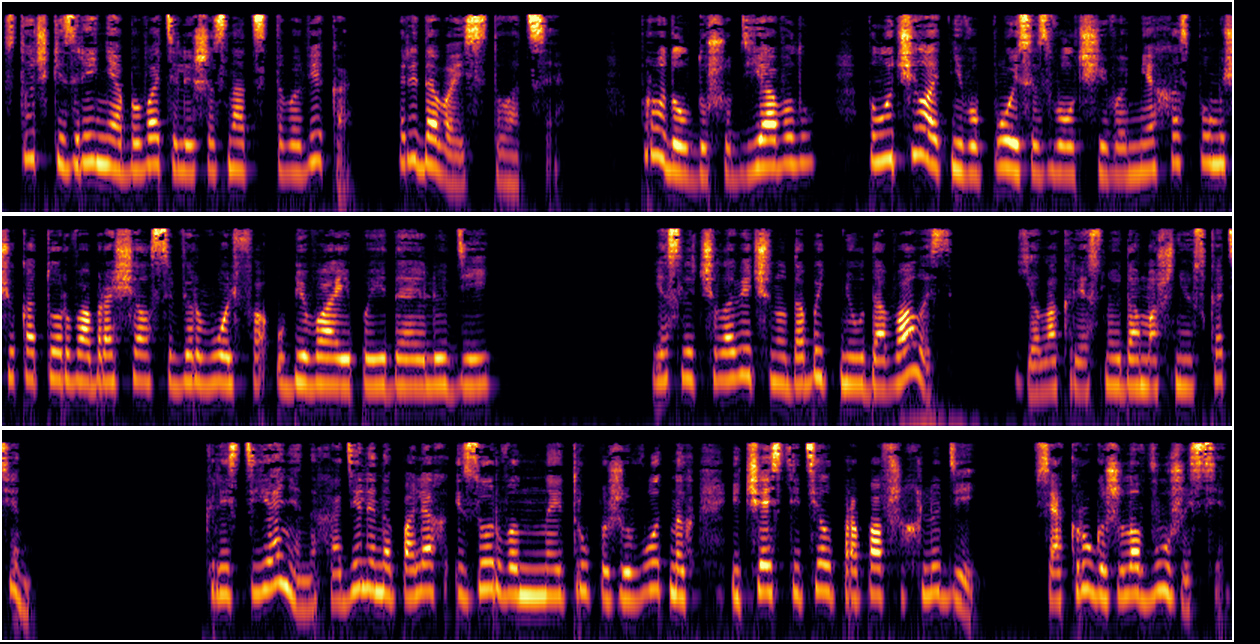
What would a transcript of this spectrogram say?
С точки зрения обывателей XVI века – рядовая ситуация. Продал душу дьяволу, получил от него пояс из волчьего меха, с помощью которого обращался Вервольфа, убивая и поедая людей. Если человечину добыть не удавалось, ел окрестную домашнюю скотину. Крестьяне находили на полях изорванные трупы животных и части тел пропавших людей – Вся округа жила в ужасе.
